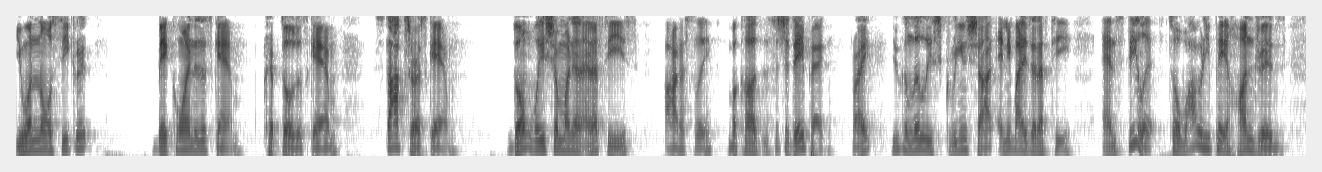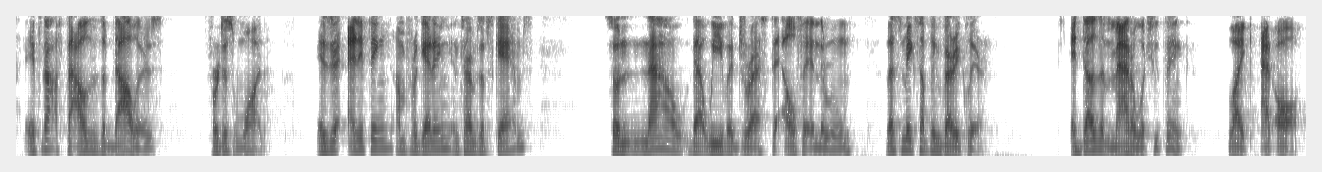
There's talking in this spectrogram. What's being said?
You want to know a secret? Bitcoin is a scam. Crypto is a scam. Stocks are a scam. Don't waste your money on NFTs, honestly, because it's such a JPEG, right? You can literally screenshot anybody's NFT and steal it. So why would you pay hundreds, if not thousands of dollars for just one? Is there anything I'm forgetting in terms of scams? So now that we've addressed the elephant in the room, let's make something very clear it doesn't matter what you think, like at all.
